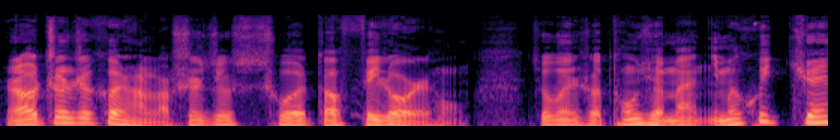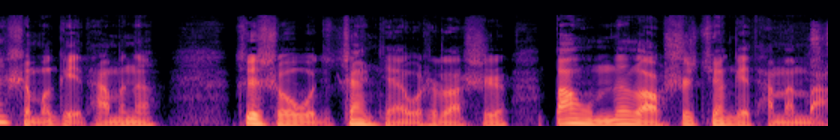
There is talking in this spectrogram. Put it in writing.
然后政治课上，老师就说到非洲儿童，就问说，同学们，你们会捐什么给他们呢？这时候我就站起来，我说，老师，把我们的老师捐给他们吧。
